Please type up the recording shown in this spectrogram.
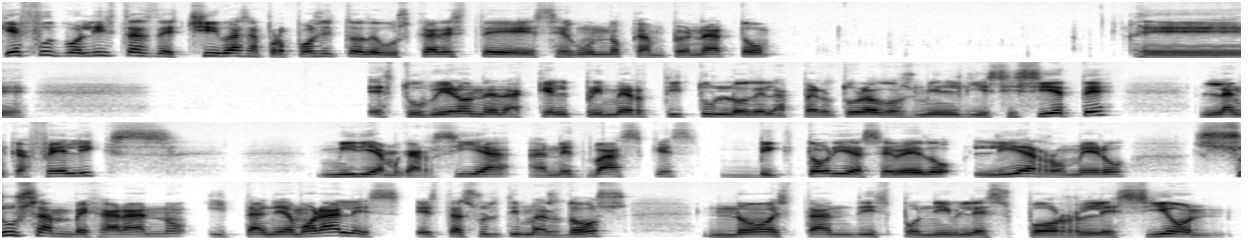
¿Qué futbolistas de Chivas, a propósito de buscar este segundo campeonato, eh, estuvieron en aquel primer título de la Apertura 2017? Blanca Félix, Miriam García, Anet Vázquez, Victoria Acevedo, Lía Romero, Susan Bejarano y Tania Morales. Estas últimas dos no están disponibles por lesión.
